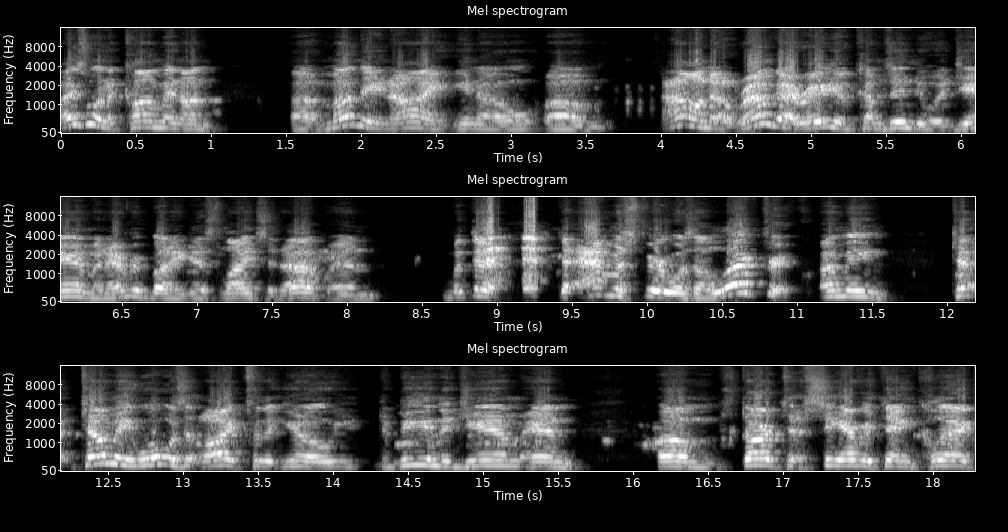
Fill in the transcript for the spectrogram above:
I just want to comment on uh, Monday night. You know, um, I don't know. Round Guy Radio comes into a gym and everybody just lights it up, and but the the atmosphere was electric. I mean, t- tell me what was it like for the you know to be in the gym and um, start to see everything click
